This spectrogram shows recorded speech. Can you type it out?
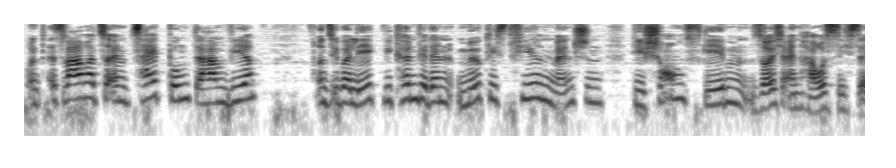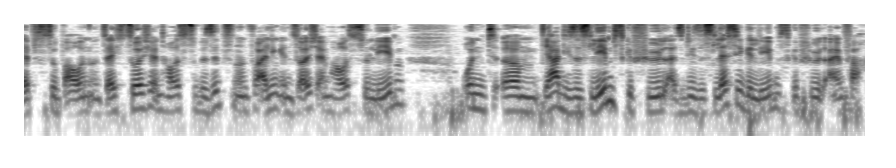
Und es war aber zu einem Zeitpunkt, da haben wir uns überlegt, wie können wir denn möglichst vielen Menschen die Chance geben, solch ein Haus sich selbst zu bauen und solch ein Haus zu besitzen und vor allen Dingen in solch einem Haus zu leben und ähm, ja dieses Lebensgefühl, also dieses lässige Lebensgefühl einfach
